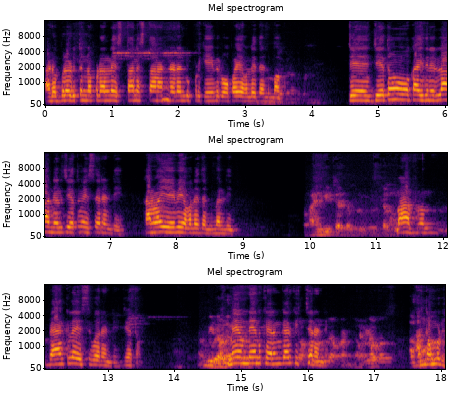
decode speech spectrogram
ఆ డబ్బులు అడుగుతున్నప్పుడల్లా ఇస్తాను ఇస్తాను అంటున్నాడండి ఇప్పటికి ఏమి రూపాయి ఇవ్వలేదండి మాకు. జీ జీతం ఒక ఐదు నెలలు ఆరు నెలలు జీతం వేసారండి కనవాయి ఏమీ ఇవ్వలేదండి మళ్ళీ. మా బ్యాంకులో వేసేవారండి జీతం. మేము నేను కిరణ్ గారికి ఇచ్చానండి ఆ తమ్ముడు.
